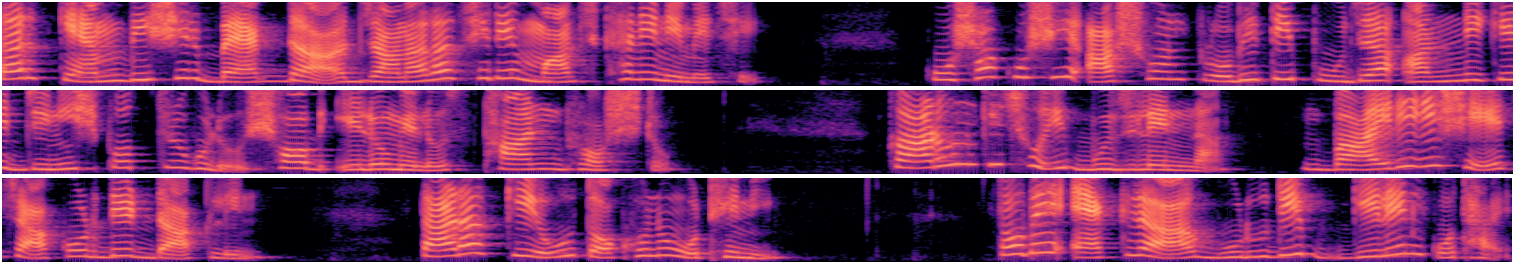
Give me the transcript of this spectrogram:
তার ক্যাম্বিসের ব্যাগটা জানালা ছেড়ে মাঝখানে নেমেছে। কোষাকুষি আসন, প্রভৃতি পূজা, আহ্নিকের জিনিসপত্রগুলো সব এলোমেলো, স্থান ভ্রষ্ট। কারণ কিছুই বুঝলেন না। বাইরে এসে চাকরদের ডাকলেন। তারা কেউ তখনও ওঠেনি। তবে একলা গুরুদেব গেলেন কোথায়?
